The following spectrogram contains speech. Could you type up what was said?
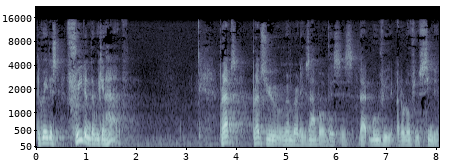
the greatest freedom that we can have. Perhaps Perhaps you remember an example of this is that movie. I don't know if you've seen it.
